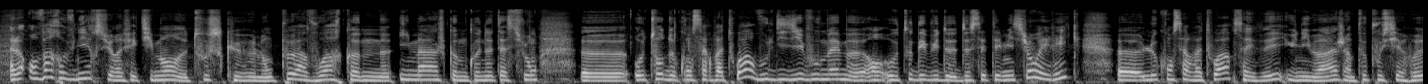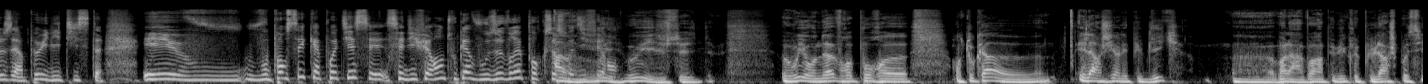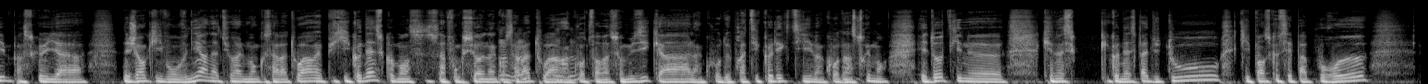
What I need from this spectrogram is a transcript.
Alors, on va revenir sur effectivement euh, tout ce que l'on peut avoir comme image, comme connotation euh, autour de conservatoire. Vous le disiez vous-même euh, au tout début de, de cette émission, Eric. euh, le conservatoire, ça avait une image un peu poussiéreuse et un peu élitiste. Et vous, vous pensez qu'à Poitiers, c'est c'est différent? En tout cas, vous œuvrez pour que ce Ah, soit oui, différent. Oui, je suis- oui, on œuvre pour, euh, en tout cas, euh, élargir les publics. Euh, voilà, avoir un public le plus large possible parce qu'il y a des gens qui vont venir naturellement au conservatoire et puis qui connaissent comment ça fonctionne un conservatoire, un mhm. cours de formation musicale, un cours de pratique collective, un cours d'instrument, et d'autres qui ne qui ne qui connaissent pas du tout, qui pensent que c'est pas pour eux.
